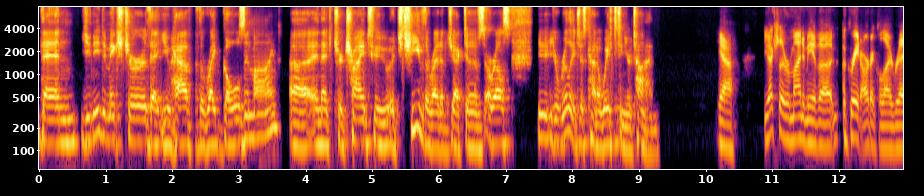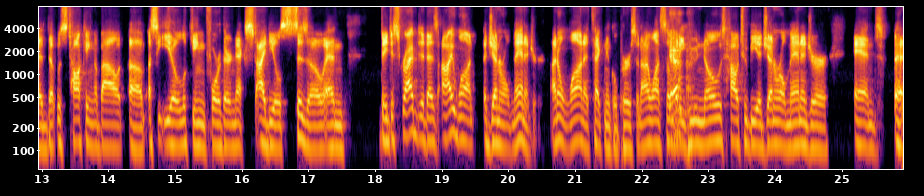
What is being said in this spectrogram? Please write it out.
then you need to make sure that you have the right goals in mind uh, and that you're trying to achieve the right objectives, or else you're really just kind of wasting your time. Yeah. You actually reminded me of a, a great article I read that was talking about uh, a CEO looking for their next ideal CISO. And they described it as I want a general manager. I don't want a technical person. I want somebody yeah. who knows how to be a general manager and uh,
